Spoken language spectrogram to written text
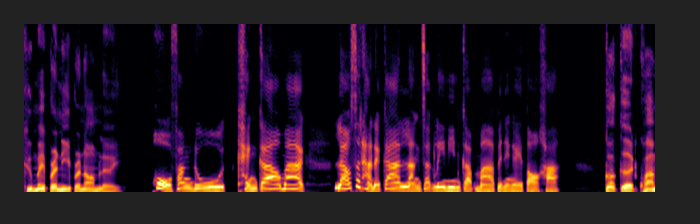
คือไม่ประนีประนอมเลย โห ฟังดูแข็งกร้าวมาก แล้วสถานการณ์หลังจากเลนินกลับมาเป็นยังไงต่อคะ ก็เกิดความ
